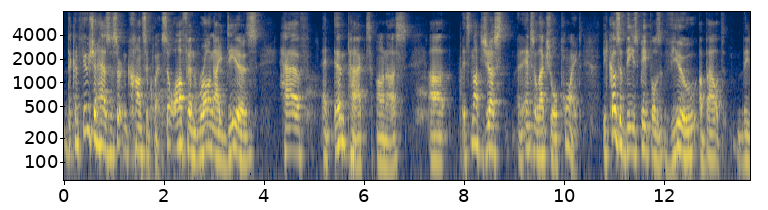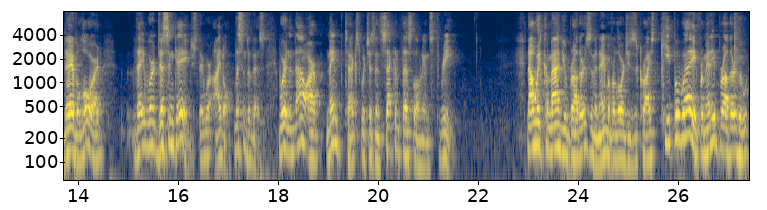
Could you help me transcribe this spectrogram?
the confusion has a certain consequence. So often, wrong ideas have an impact on us. Uh, it's not just an intellectual point. Because of these people's view about the day of the Lord, they were disengaged. They were idle. Listen to this. We're in now our main text, which is in Second Thessalonians 3. Now we command you, brothers, in the name of our Lord Jesus Christ, keep away from any brother who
